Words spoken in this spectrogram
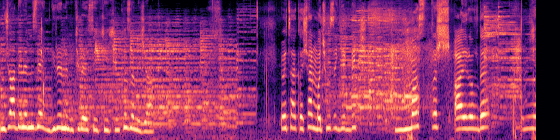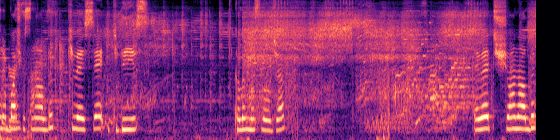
mücadelemize girelim 2 vs 2 için kazanacağım. Evet arkadaşlar maçımıza girdik. Master ayrıldı. Onun yerine başkasını aldık. 2 vs 2'deyiz. Bakalım nasıl olacak. Evet şu an aldık.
